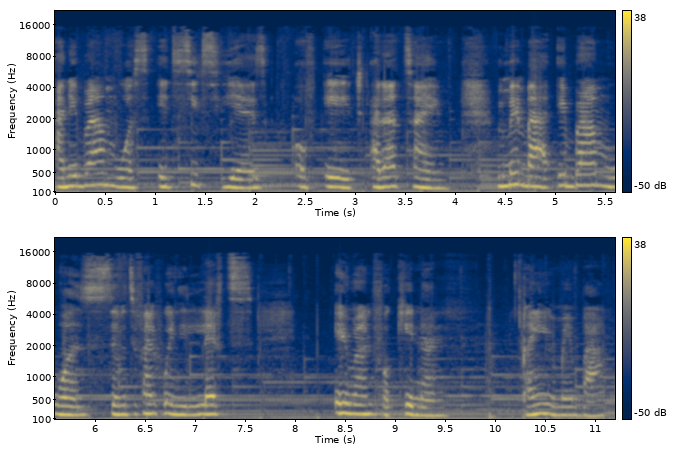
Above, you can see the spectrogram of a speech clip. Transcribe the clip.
And Abraham was 86 years of age at that time. Remember, Abraham was 75 when he left Haran for Canaan. Can you remember?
